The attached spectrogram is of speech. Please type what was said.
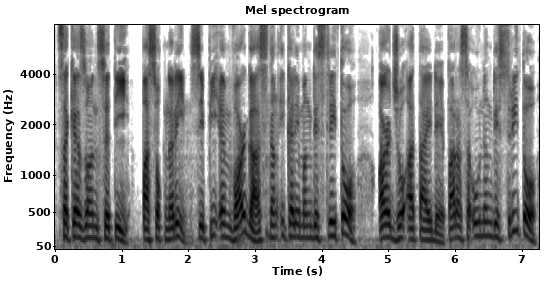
Sa Quezon City, pasok na rin si PM Vargas ng ikalimang distrito Arjo Atayde para sa unang distrito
